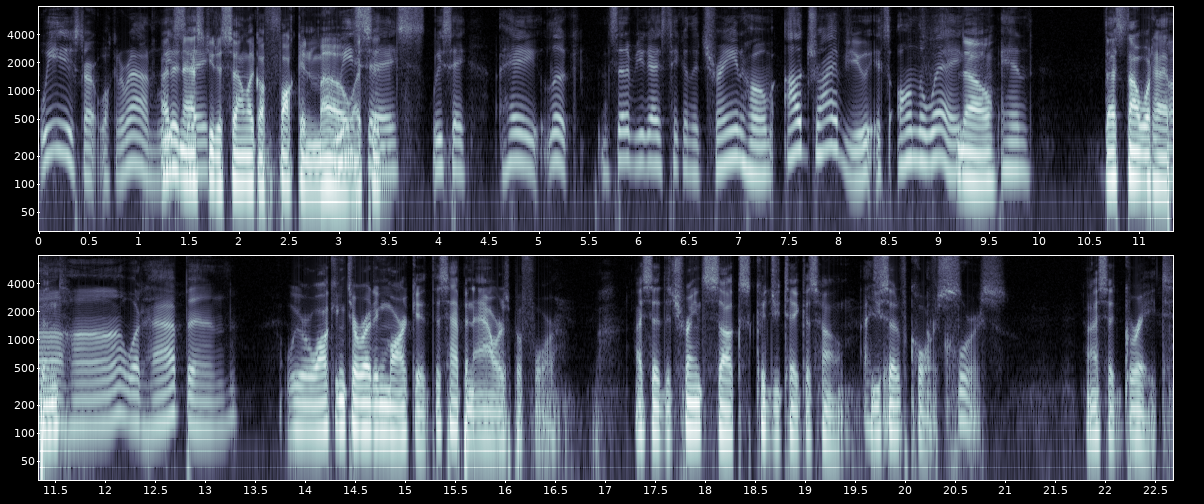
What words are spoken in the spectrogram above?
we start walking around. We I didn't say, ask you to sound like a fucking mo. we I say- said, We say, "Hey, look! Instead of you guys taking the train home, I'll drive you. It's on the way." no, And that's not what happened. Uh huh. What happened? We were walking to Reading Market. This happened hours before. I said, the train sucks. Could you take us home? I you said, said, of course. Of course. And I said, great.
